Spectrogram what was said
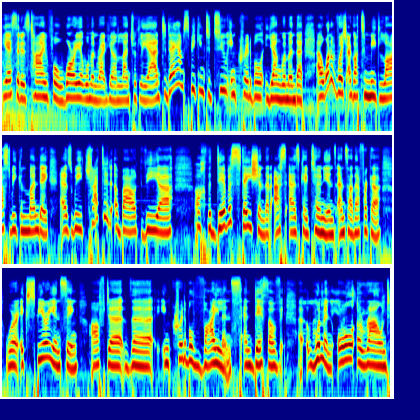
Yes, it is time for Warrior Woman right here on Lunch with Leigh-Anne. Today I'm speaking to two incredible young women that uh, one of which I got to meet last week on Monday as we chatted about the uh, oh, the devastation that us as Cape Townians and South Africa were experiencing after the incredible violence and death of uh, women all around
